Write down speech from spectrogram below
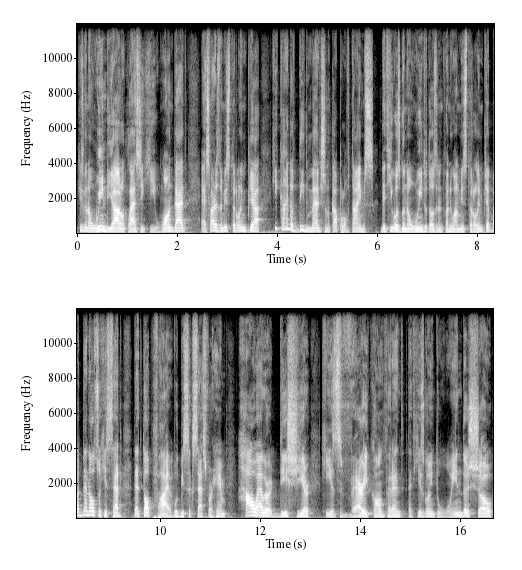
he's gonna win the Arnold Classic, he won that. As far as the Mr. Olympia, he kind of did mention a couple of times that he was gonna win 2021 Mr. Olympia, but then also he said that top 5 would be success for him. However, this year he is very confident that he's going to win the show,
